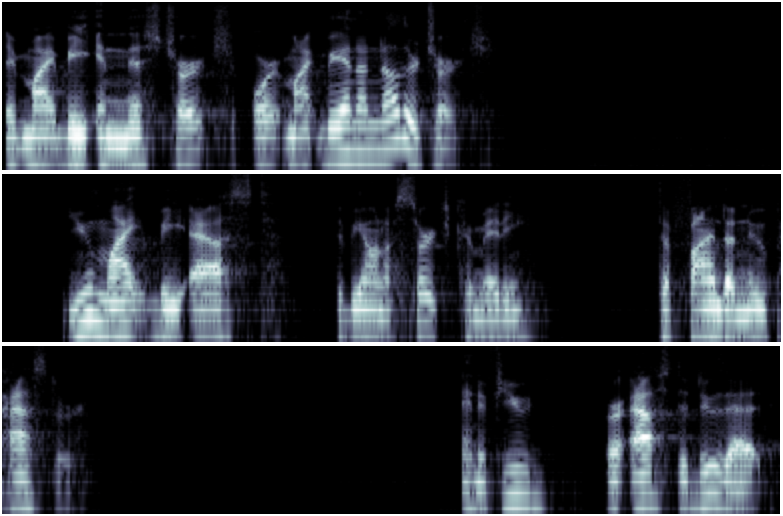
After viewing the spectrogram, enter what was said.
it might be in this church or it might be in another church you might be asked to be on a search committee to find a new pastor. And if you are asked to do that,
